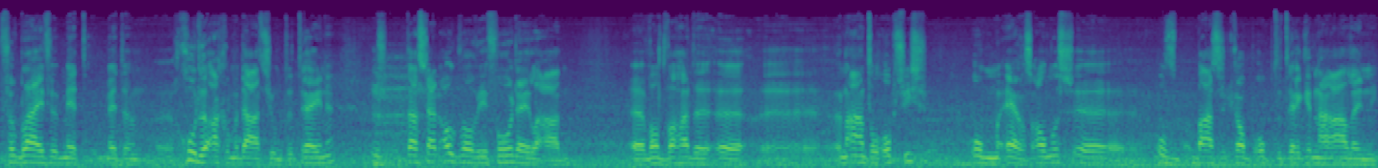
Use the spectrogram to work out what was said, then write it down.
verblijven met, met een goede accommodatie om te trainen. Dus daar zijn ook wel weer voordelen aan. Want we hadden een aantal opties om ergens anders ons basiskamp op te trekken... naar aanleiding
